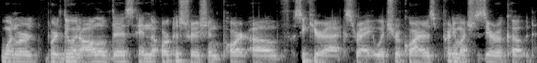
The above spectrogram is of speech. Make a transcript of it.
when we're we're doing all of this in the orchestration part of SecureX, right, which requires pretty much zero code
